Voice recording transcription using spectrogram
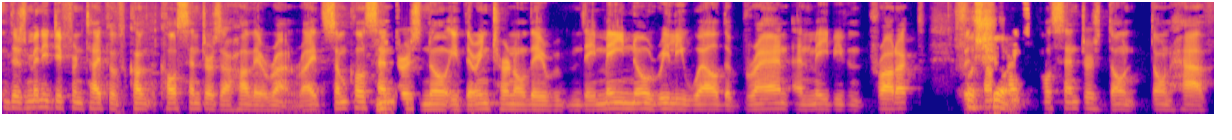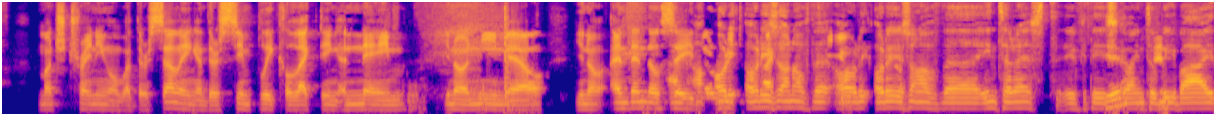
there's many different types of call centers or how they run right some call mm-hmm. centers know if they're internal they they may know really well the brand and maybe even product but For sometimes sure. call centers don't don't have much training on what they're selling and they're simply collecting a name you know an email you know, and then they'll say uh, or, horizon of the or, horizon of the interest if it is yeah. going to be buy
